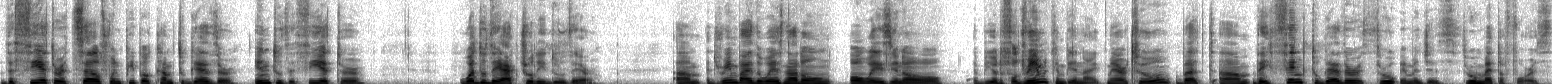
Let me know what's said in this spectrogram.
the theater itself, when people come together into the theater, what do they actually do there? Um, a dream, by the way, is not on, always, you know, a beautiful dream. It can be a nightmare too, but um, they think together through images, through metaphors.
